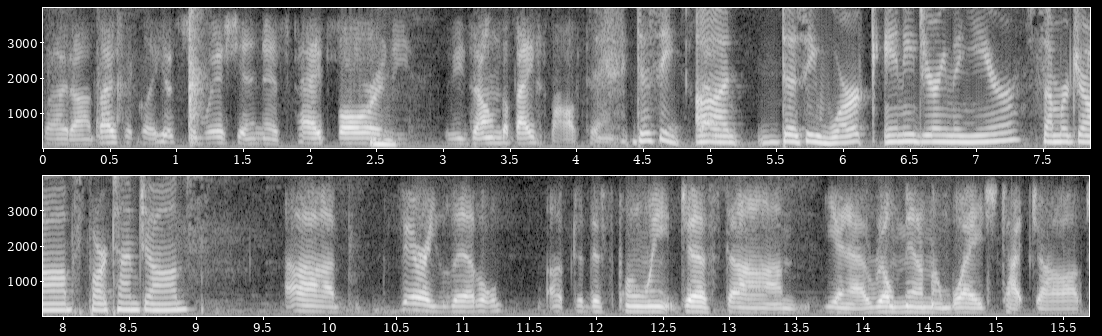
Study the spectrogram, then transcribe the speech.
but uh, basically his tuition is paid for, and he's he's on the baseball team. Does he uh, does he work any during the year? Summer jobs, part time jobs? Uh, very little up to this point, just um, you know, real minimum wage type jobs.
